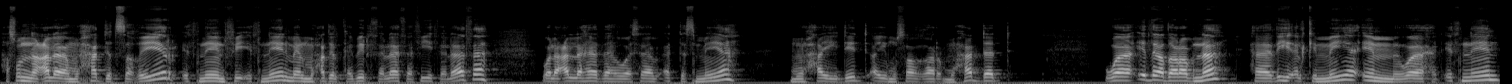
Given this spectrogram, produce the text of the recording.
حصلنا على محدد صغير اثنين في اثنين من المحدد الكبير ثلاثة في ثلاثة ولعل هذا هو سبب التسمية. محيدد أي مصغر محدد. وإذا ضربنا هذه الكمية M واحد اثنين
